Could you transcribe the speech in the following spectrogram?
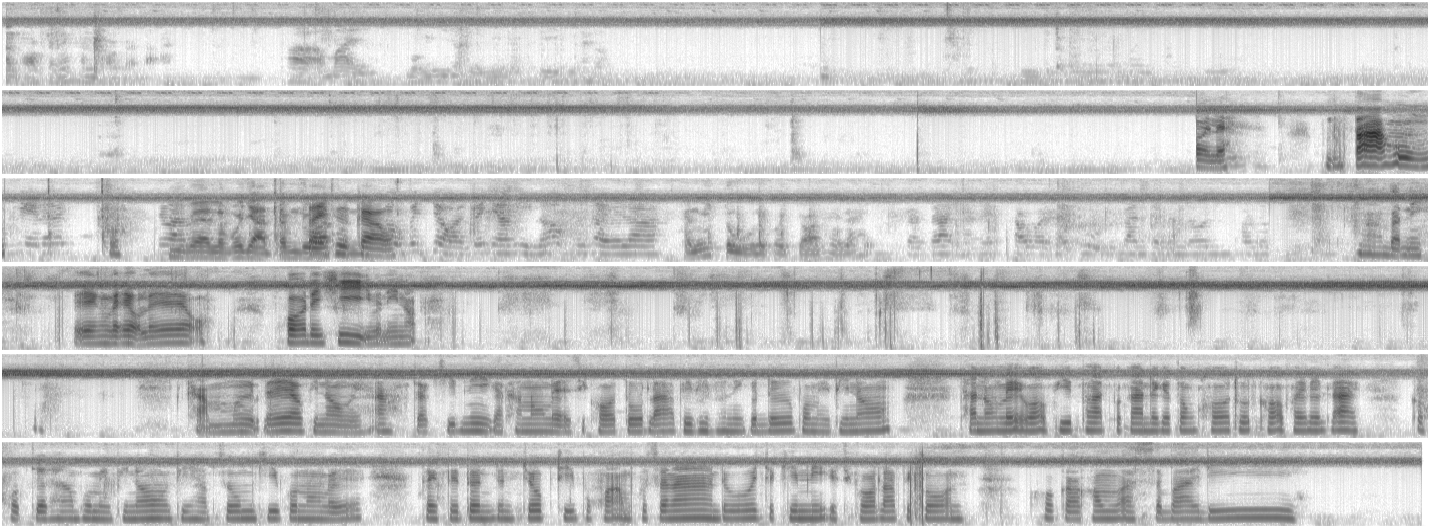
มันออกกันไหมมันออกกันละ ผ่าไหมบ่มีนะบ่มีนะที่ที่ต้องที่ที่ต้องเอาไหม ปล่ อยเลยตาหงพี่แวนเราประหยัดตำรวจใส่คือเก่าไปจอดไปยังอีกเนาะมันใช้เวลาคันมีตู้ในคอยจอนให้ได้ก็ได้นะเนี่ยเขาก็ใช้ถูกกันแต่มันโดนเขาโดนมาบัดนี้แปลงแล้วแล้ว พอได้ขี่วันนี้เนาะขำมืดแล้วพี่น้องเลยอ้าวจากคลิปนี้กับทางน้องแหล่สิขอตัวลาพี่พี่คนนี้ก็เด้อพ่อแม่พี่น้อง ถ้าน้องแหล่ว่าผิดพลาดประการใดก็ต้องขอโทษขออภัยหลายๆก็ขอบใจทางพ่อแม่พี่น้องที่รับชมคลิปของน้องแหล่แต่แต่ต้นจนจบที่บความโฆษณาโดยจากคลิปนี้ก็สิขอลาไปก่อน ขอกล่าวคำว่าสบายดี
